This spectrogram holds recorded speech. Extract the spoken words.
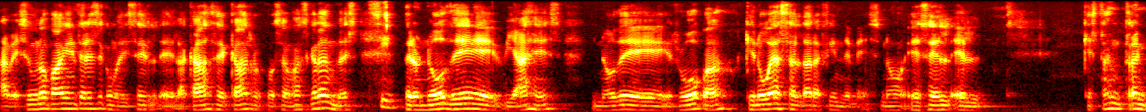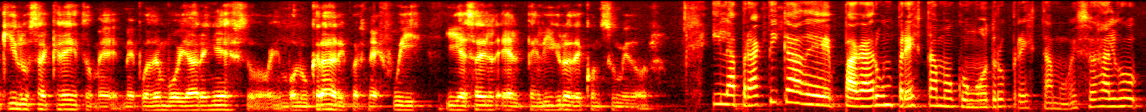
A veces uno paga intereses, como dice la casa, de carro, cosas más grandes, sí. pero no de viajes, no de ropa, que no voy a saldar a fin de mes. No, es el, el que están tranquilos al me, me puedo en esto, involucrar y pues me fui. Y ese es el, peligro de consumidor. Y la práctica de pagar un préstamo con otro préstamo, eso es algo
